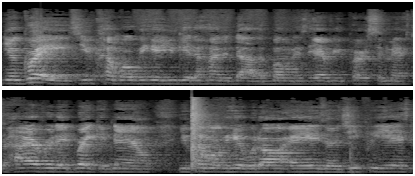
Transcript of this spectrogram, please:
your grades, you come over here, you get a hundred dollar bonus every per semester. However they break it down, you come over here with all A's or GPS,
